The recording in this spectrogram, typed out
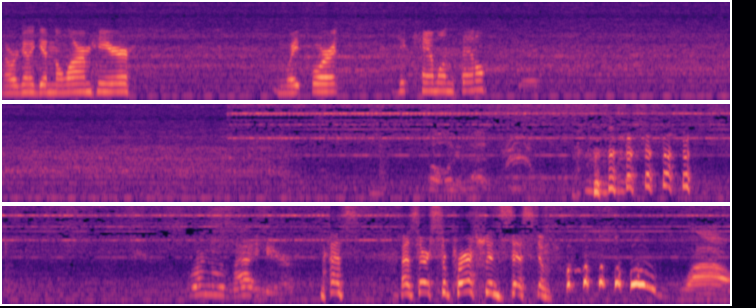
Now we're gonna get an alarm here. And wait for it. Get cam on the panel. Oh, look at that. when was that here? That's that's our suppression system. Wow.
